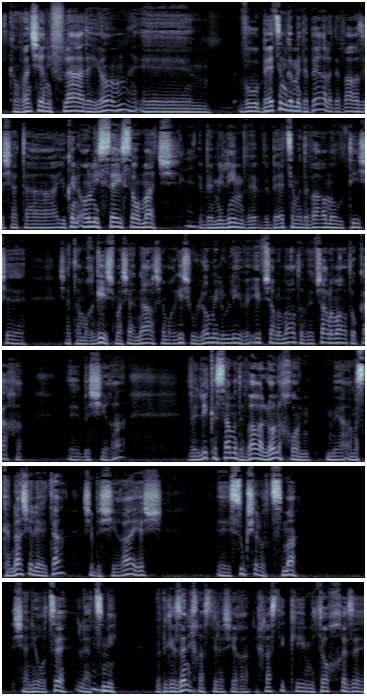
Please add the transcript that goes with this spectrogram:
זה כמובן שיר נפלא עד היום, אה, והוא בעצם גם מדבר על הדבר הזה שאתה, you can only say so much, כן. במילים, ו- ובעצם הדבר המהותי ש- שאתה מרגיש, מה שהנער שמרגיש הוא לא מילולי ואי אפשר לומר אותו, ואפשר לומר אותו ככה אה, בשירה. ולי קסם הדבר הלא נכון. המסקנה שלי הייתה שבשירה יש אה, סוג של עוצמה שאני רוצה לעצמי. ובגלל זה נכנסתי לשירה. נכנסתי כי מתוך איזה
